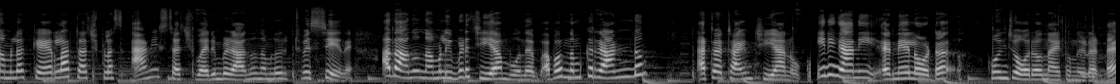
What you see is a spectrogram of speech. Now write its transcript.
നമ്മൾ Kerala touch plus Annie's touch വരുമ്പോഴാണ് നമ്മളൊരു ട്വിസ്റ്റ് ചെയ്യുന്നത്. അതാണ് നമ്മൾ ഇവിടെ ചെയ്യാൻ പോകുന്നത്. അപ്പം നമുക്ക് രണ്ടും അറ്റ് എ ടൈം ചെയ്യാൻ നോക്കും. ഇനി ഞാൻ ഈ എണ്ണയിലോട്ട് കൊഞ്ച് ഓരോന്നായിട്ടൊന്ന് ഇടട്ടെ.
